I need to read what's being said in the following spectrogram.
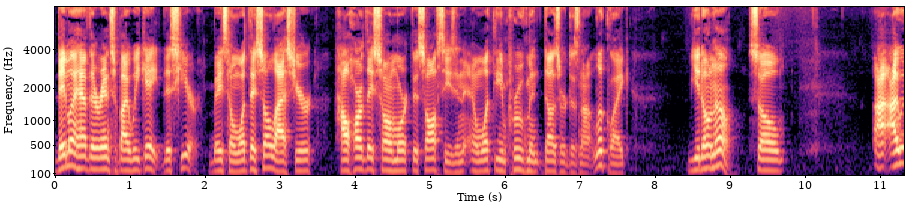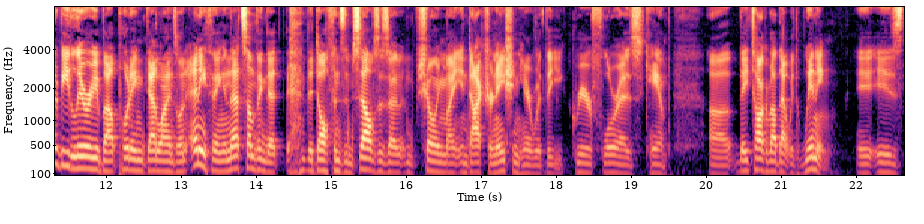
They might have their answer by week eight this year based on what they saw last year how hard they saw him work this offseason and what the improvement does or does not look like, you don't know. So I, would be leery about putting deadlines on anything, and that's something that the Dolphins themselves, as I'm showing my indoctrination here with the Grier Flores camp, uh, they talk about that with winning. Is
